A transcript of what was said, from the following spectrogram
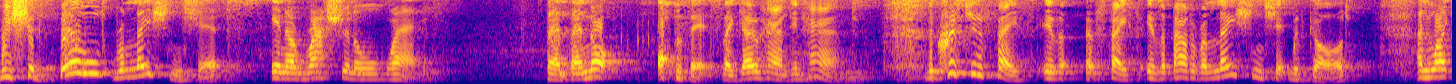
We should build relationships in a rational way. They're, they're not opposites, they go hand in hand. The Christian faith is, uh, faith is about a relationship with God and like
